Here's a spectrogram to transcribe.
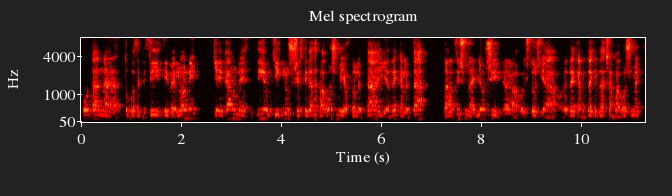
όταν ε, τοποθετηθεί η βελόνη και κάνουμε δύο κύκλους, ουσιαστικά θα παγώσουμε για 8 λεπτά ή για 10 λεπτά, θα αφήσουμε να λιώσει ο ιστός για 10 λεπτά και μετά θα ξαναπαγώσουμε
